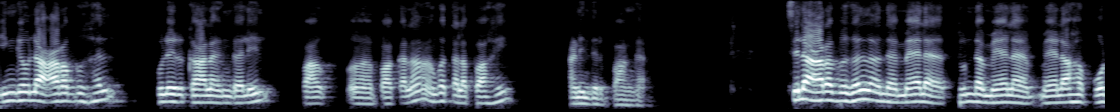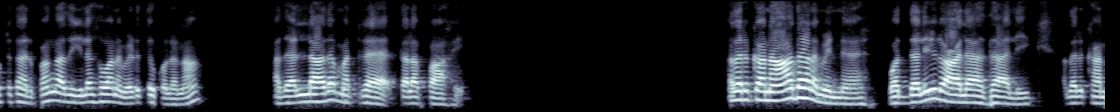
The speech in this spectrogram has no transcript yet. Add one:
இங்கே உள்ள அரபுகள் குளிர்காலங்களில் பா பார்க்கலாம். அவங்க தலப்பாகை அணிந்திருப்பாங்க. சில அரபுகள் அந்த மேலே துண்டை மேலே மேலாக போட்டு தான் இருப்பாங்க. அது இலகுவா நம்ம எடுத்துக்கொள்ளலாம். அது அல்லாத மற்ற தலப்பாகை. அதற்கான ஆதாரம் என்ன? வத்தலீல் அலா தாலிக். அதற்கான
